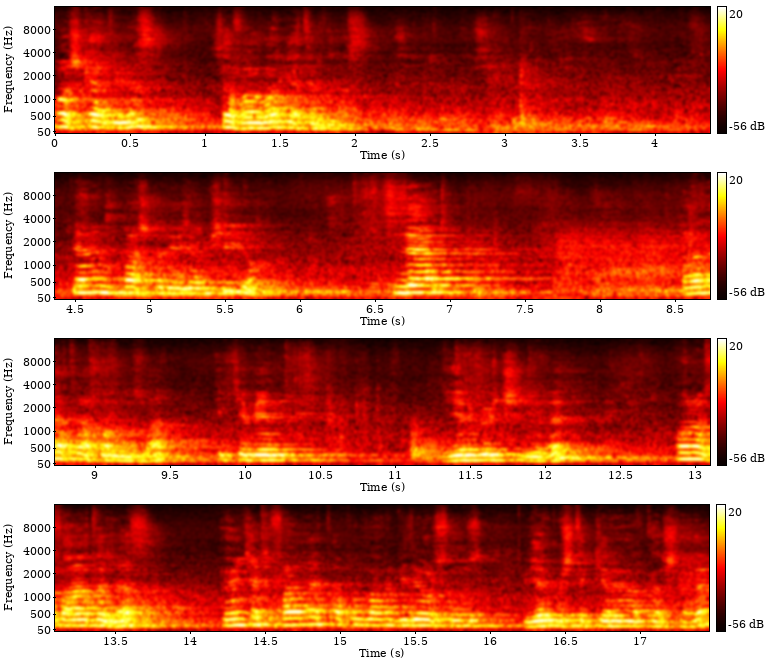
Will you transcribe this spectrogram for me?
Hoş geldiniz, sefalar getirdiniz. Benim başka diyeceğim bir şey yok. Size faaliyet raporumuz var. 2023 yılı. Onu dağıtacağız. Önceki faaliyet raporlarını biliyorsunuz, vermiştik gelen arkadaşlara.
